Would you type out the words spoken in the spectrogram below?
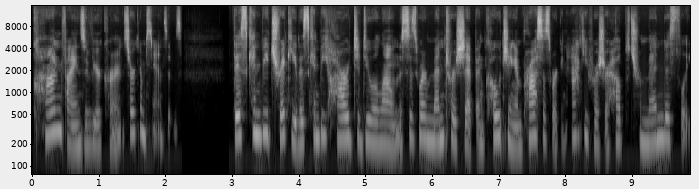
confines of your current circumstances. This can be tricky. This can be hard to do alone. This is where mentorship and coaching and process work and acupressure helps tremendously.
